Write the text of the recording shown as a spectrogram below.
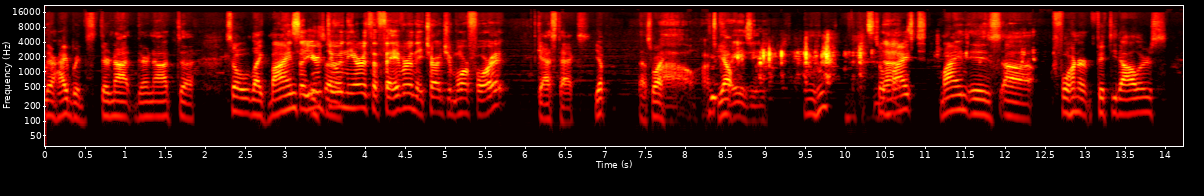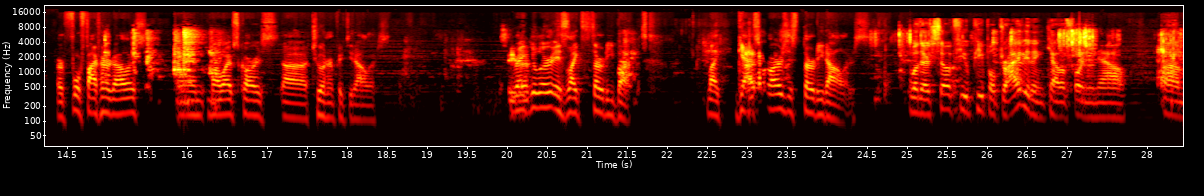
they're hybrids. They're not. They're not. Uh, so like mine. So you're is, uh, doing the earth a favor and they charge you more for it? gas tax. Yep, that's why. Wow, that's Yep. crazy. Mhm. It's So my- Mine is uh, four hundred fifty dollars or four five hundred dollars, and my wife's car is uh, two hundred fifty dollars. Regular is like thirty bucks. Like gas cars is thirty dollars. well, there's so few people driving in California now. Um,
